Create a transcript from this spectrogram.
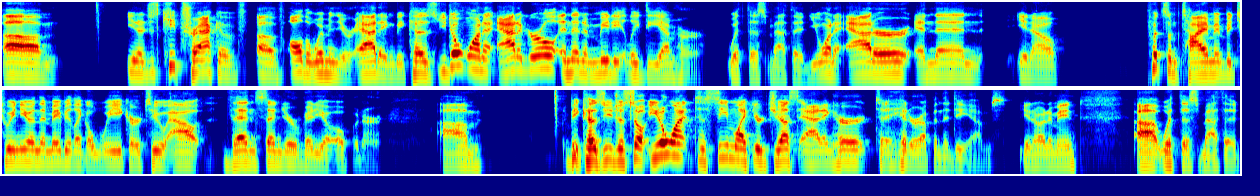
um, you know, just keep track of of all the women you're adding because you don't want to add a girl and then immediately DM her with this method. You want to add her and then you know put some time in between you and then maybe like a week or two out, then send your video opener. Um, because you just don't you don't want it to seem like you're just adding her to hit her up in the DMs. You know what I mean? Uh, with this method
